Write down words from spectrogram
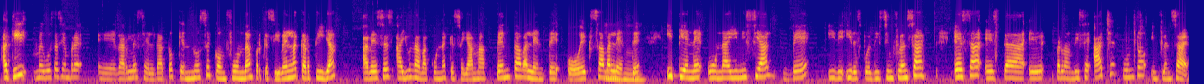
Aquí me gusta siempre eh, darles el dato que no se confundan, porque si ven la cartilla, a veces hay una vacuna que se llama pentavalente o hexavalente y tiene una inicial B y, después dice influenza. Esa, esta, eh, perdón, dice H. influenza.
